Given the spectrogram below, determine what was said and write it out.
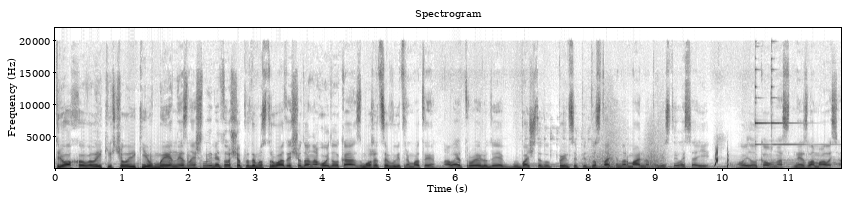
трьох великих чоловіків ми не знайшли для того, щоб продемонструвати, що дана гойдалка зможе це витримати. Але троє людей, як ви бачите, тут в принципі достатньо нормально помістилися, і гойдалка у нас не зламалася.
